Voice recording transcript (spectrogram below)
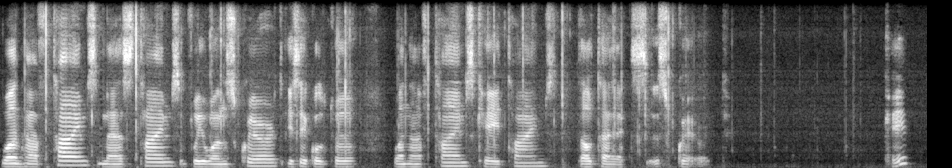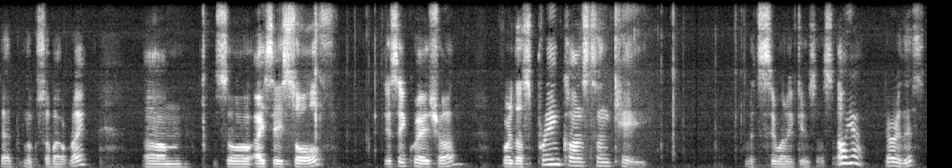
1 half times mass times v1 squared is equal to 1 half times k times delta x squared. Okay, that looks about right. Um, so I say solve this equation for the spring constant k. Let's see what it gives us. Oh yeah, there it is.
